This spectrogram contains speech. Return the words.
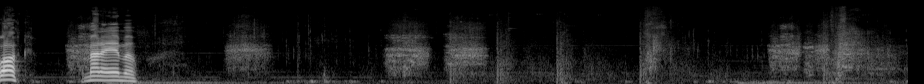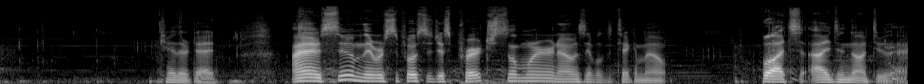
Fuck! I'm out of ammo. Okay, they're dead. I assume they were supposed to just perch somewhere and I was able to take them out. But I did not do that.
